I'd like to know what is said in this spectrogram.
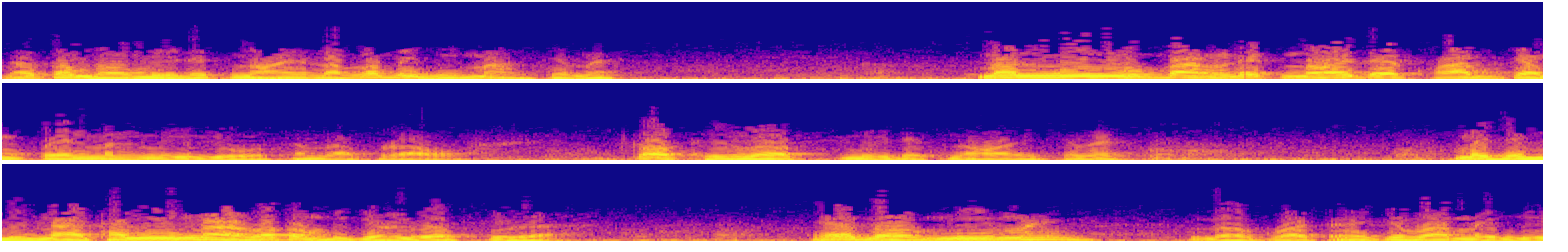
แล้วต้องบอกมีเล็กน้อยเราก็ไม่มีมากใช่ไหม มันมีอยู่บ้างเล็กน้อยแต่ความจำเป็นมันมีอยู่สำหรับเรา ก็ถือว่ามีเล็กน้อยใช่ไหมไม่ใช่มีมาก ถ้ามีมากก็ต้องมีจนเหลือเฟือแล้วบอกมีไหมบอกว่าเออจะว่าไม่มี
